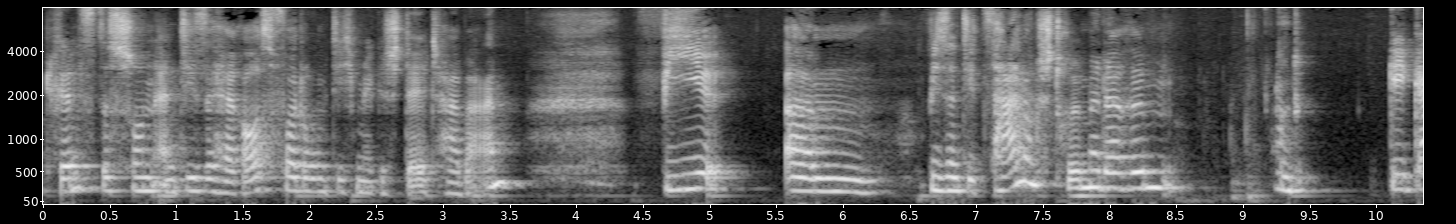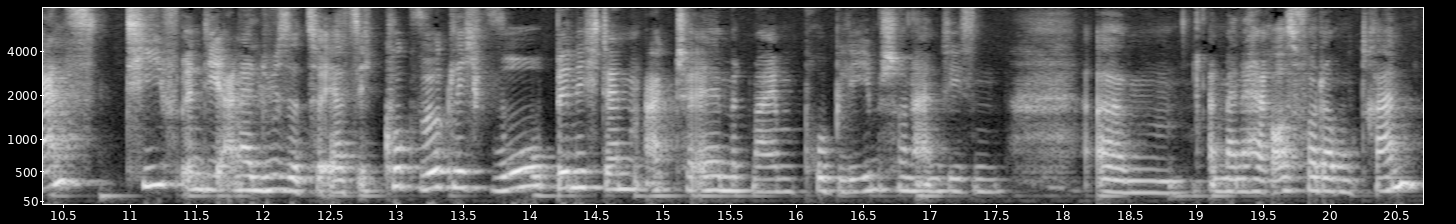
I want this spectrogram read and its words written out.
grenzt es schon an diese Herausforderung, die ich mir gestellt habe, an? Wie, ähm, wie sind die Zahlungsströme darin? Und gehe ganz tief in die Analyse zuerst. Ich gucke wirklich, wo bin ich denn aktuell mit meinem Problem schon an diesen ähm, an meine Herausforderung dran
